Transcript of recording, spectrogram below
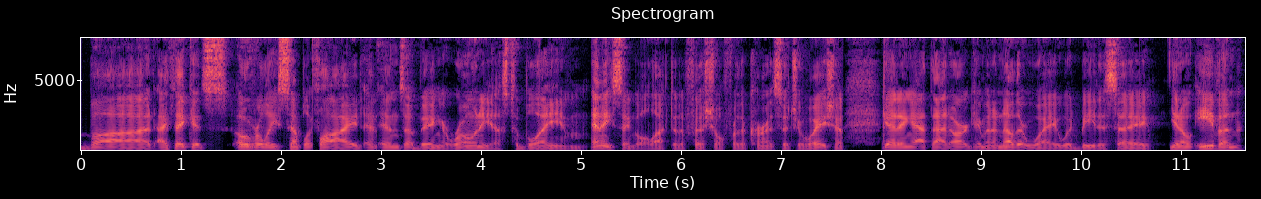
But I think it's overly simplified and ends up being erroneous to blame any single elected official for the current situation. Getting at that argument another way would be to say, you know, even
